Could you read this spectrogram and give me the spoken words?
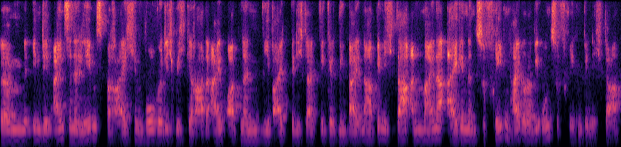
ähm, in den einzelnen Lebensbereichen, wo würde ich mich gerade einordnen, wie weit bin ich da entwickelt, wie nah bin ich da an meiner eigenen Zufriedenheit oder wie unzufrieden bin ich da.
